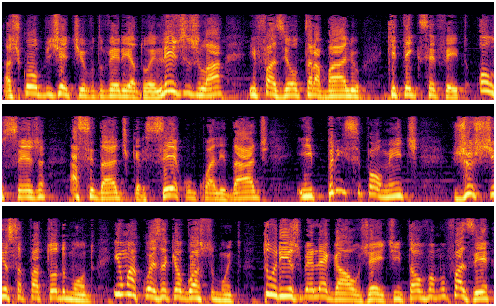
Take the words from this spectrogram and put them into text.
Acho que o objetivo do vereador é legislar e fazer o trabalho que tem que ser feito. Ou seja, a cidade crescer com qualidade e principalmente justiça para todo mundo. E uma coisa que eu gosto muito: turismo é legal, gente, então vamos fazer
